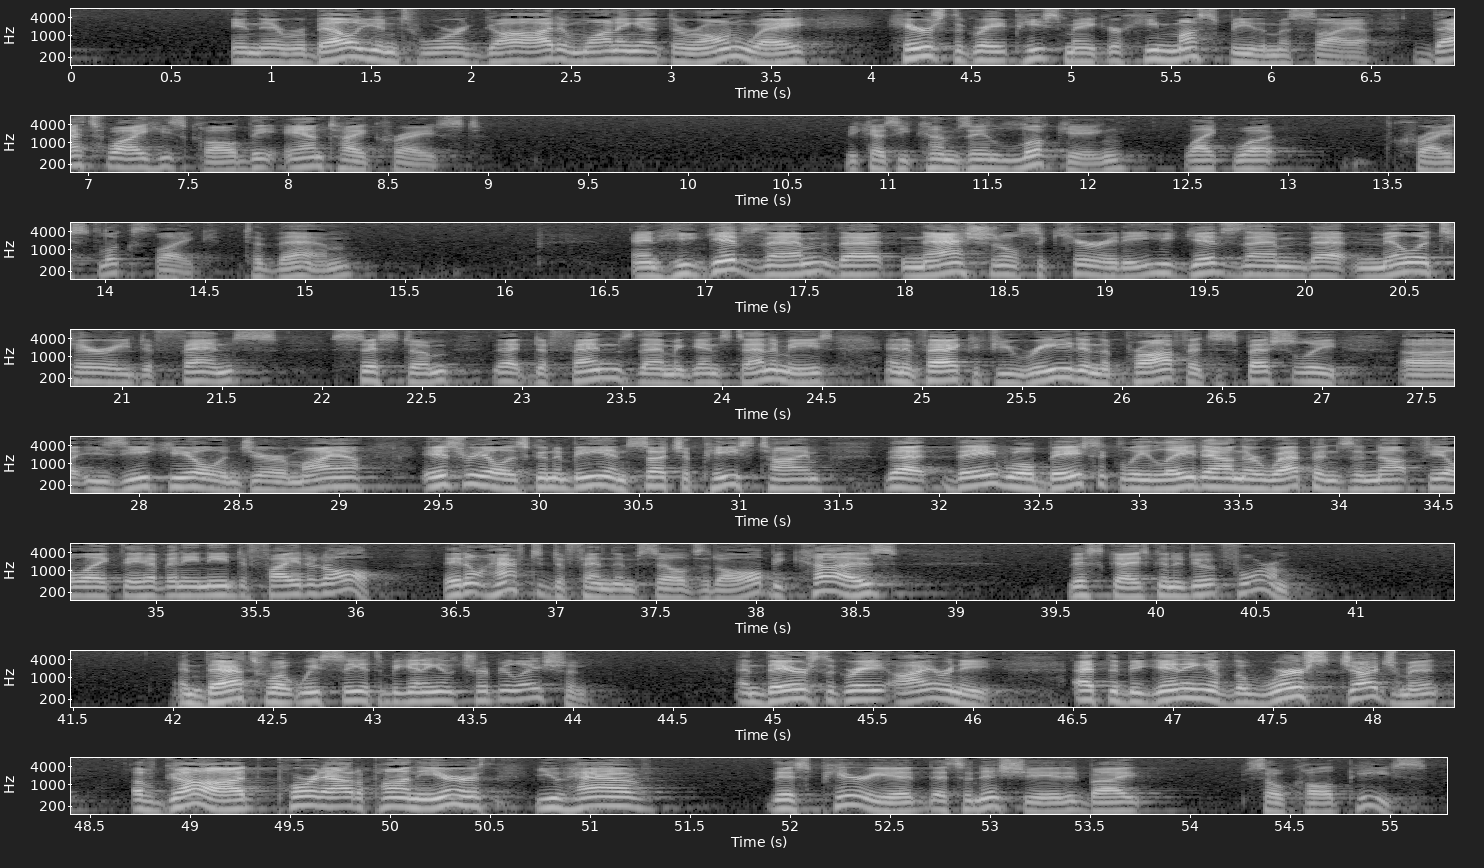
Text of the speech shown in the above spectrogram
in their rebellion toward God and wanting it their own way, here's the great peacemaker. He must be the Messiah. That's why he's called the Antichrist. Because he comes in looking like what Christ looks like to them. And he gives them that national security, he gives them that military defense system that defends them against enemies. And in fact, if you read in the prophets, especially uh, Ezekiel and Jeremiah, Israel is going to be in such a peacetime that they will basically lay down their weapons and not feel like they have any need to fight at all. They don't have to defend themselves at all because this guy's going to do it for them. And that's what we see at the beginning of the tribulation. And there's the great irony. At the beginning of the worst judgment of God poured out upon the earth, you have this period that's initiated by so called peace.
